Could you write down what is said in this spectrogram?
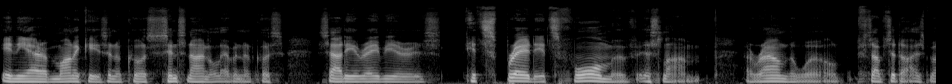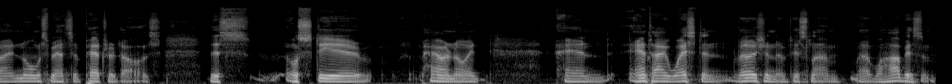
in the Arab monarchies, and of course since 9/11, of course Saudi Arabia is it's spread its form of Islam around the world, subsidized by enormous amounts of petrodollars. This austere, paranoid, and anti-Western version of Islam, uh, Wahhabism,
